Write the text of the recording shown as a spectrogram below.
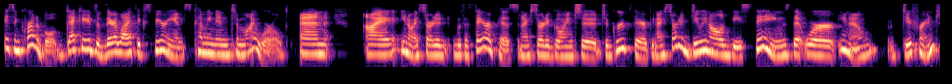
it's incredible. Decades of their life experience coming into my world. And I, you know, I started with a therapist and I started going to to group therapy and I started doing all of these things that were, you know, different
